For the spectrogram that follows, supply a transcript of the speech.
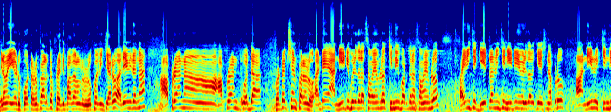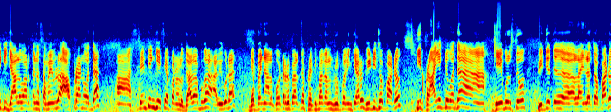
ఎనభై ఏడు కోట్ల రూపాయలతో ప్రతిపాదనలు రూపొందించారు. అదేవిధంగా ఆప్రాన్ ఆప్రాన్ వద్ద ప్రొటెక్షన్ పనులు అంటే ఆ నీటి విడుదల సమయంలో కిందికి పడుతున్న సమయంలో పైనుంచి గేట్ల నుంచి నీటిని విడుదల చేసినప్పుడు ఆ నీరు కిందికి జాలువారుతున్న సమయంలో ఆప్రాన్ వద్ద స్ట్రెంథింగ్ చేసే పనులు. దాదాపుగా అవి కూడా డెబ్బై నాలుగు కోట్ల రూపాయలతో ప్రతిపాదనలు రూపొందించారు. వీటితో పాటు ఈ ప్రాజెక్టు వద్ద కేబుల్స్ విద్యుత్ లైన్లతో పాటు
